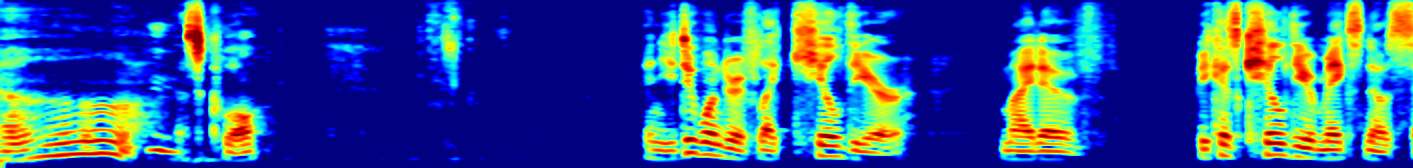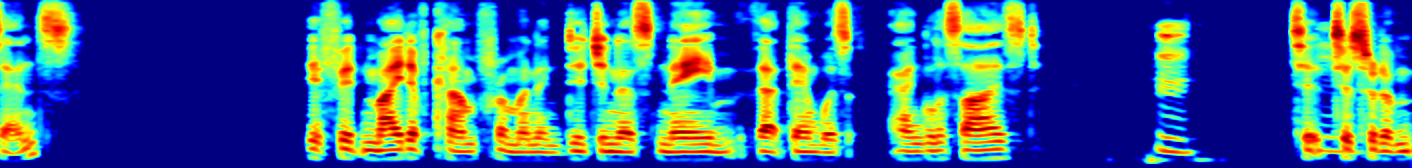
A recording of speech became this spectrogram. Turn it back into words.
Oh, Hmm. that's cool. And you do wonder if, like, killdeer might have, because killdeer makes no sense, if it might have come from an indigenous name that then was anglicized Hmm. to, Yeah. to sort of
